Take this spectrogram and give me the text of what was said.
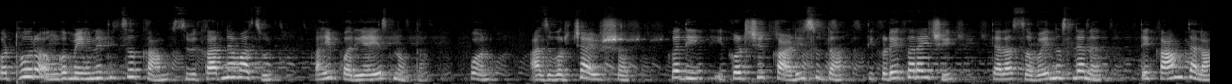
कठोर अंगमेहनतीचं काम स्वीकारण्यावाचून काही पर्यायच नव्हता. पण आजवरच्या आयुष्यात कधी इकडची काढीसुद्धा तिकडे करायची त्याला सवय नसल्यानं ते काम त्याला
